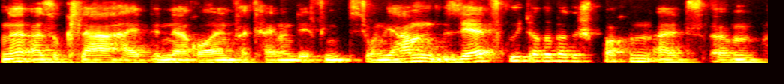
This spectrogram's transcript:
Ne? Also Klarheit in der Rollenverteilung und Definition. Wir haben sehr früh darüber gesprochen, als ähm,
